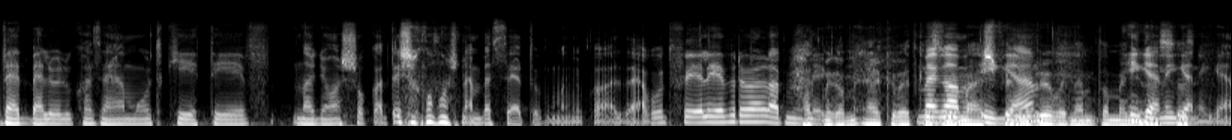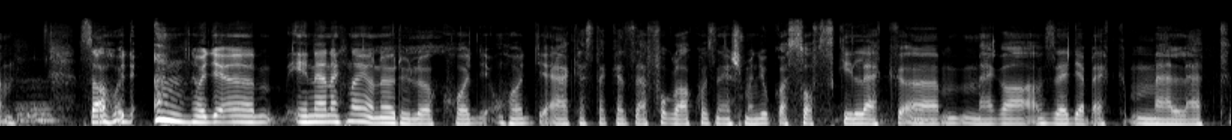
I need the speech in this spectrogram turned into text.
vett belőlük az elmúlt két év nagyon sokat, és akkor most nem beszéltünk mondjuk az elmúlt fél évről. Ami hát még, meg a elkövetkező meg a, másfél igen, évről, vagy nem tudom mennyi Igen, igen, ez. igen. Szóval, hogy, hogy én ennek nagyon örülök, hogy, hogy elkezdtek ezzel foglalkozni, és mondjuk a soft skill-ek, meg az egyebek mellett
